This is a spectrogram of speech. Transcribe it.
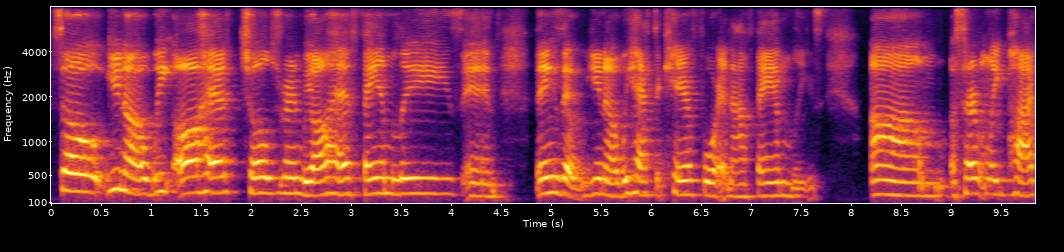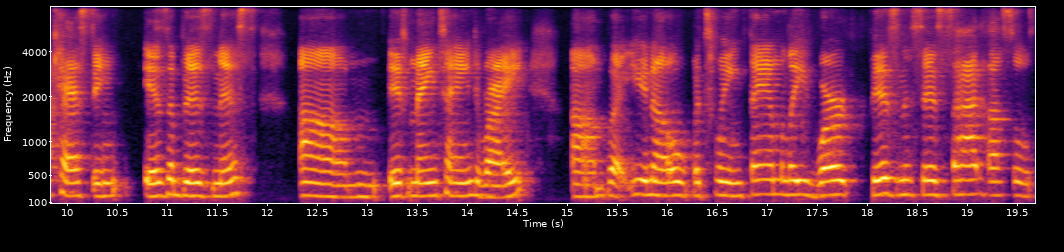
So you know we all have children. We all have families and things that you know we have to care for in our families. Um certainly podcasting is a business um if maintained right. Um, but you know, between family, work, businesses, side hustles,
